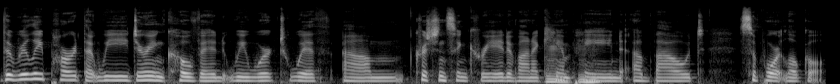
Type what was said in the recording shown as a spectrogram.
the really part that we during COVID we worked with um, Christensen Creative on a campaign about support local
